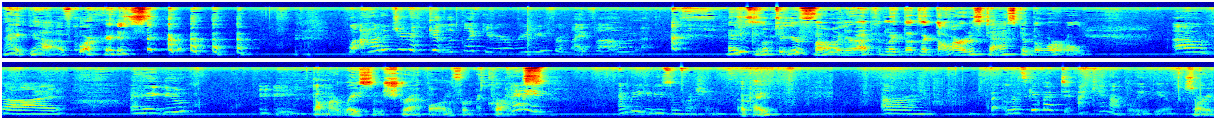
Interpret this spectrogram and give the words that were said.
right, yeah, of course. Well, how did you make it look like you were reading from my phone? I just looked at your phone. You're acting like that's like the hardest task in the world. Oh God, I hate you. Got my racing strap on for my Crocs. Okay, I'm gonna give you some questions. Okay. Um, but let's get back to. I cannot believe you. Sorry.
